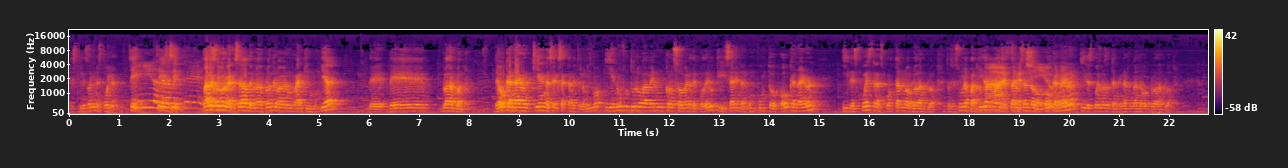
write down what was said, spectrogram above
¿Les, les doy un spoiler? Sí, sí, sí, sí. Va a haber juego organizado de Blood and Plunder. Va a haber un ranking mundial de, de Blood and Plunder. De Oak and Iron quieren hacer exactamente lo mismo. Y en un futuro va a haber un crossover de poder utilizar en algún punto Oak and Iron. Y después transportarlo a Blood and Plunder. Entonces, una partida No, puedes estar usando chido, Oak and. Iron y después vas a terminar jugando Blood and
